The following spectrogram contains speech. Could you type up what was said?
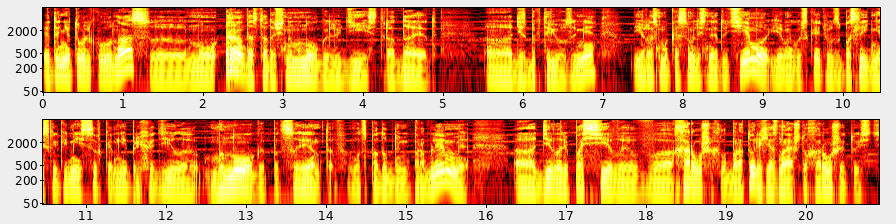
Это не только у нас, э, но достаточно много людей страдает э, дисбактериозами. И раз мы коснулись на эту тему, я могу сказать, вот за последние несколько месяцев ко мне приходило много пациентов вот с подобными проблемами. Делали посевы в хороших лабораториях. Я знаю, что хорошие, то есть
